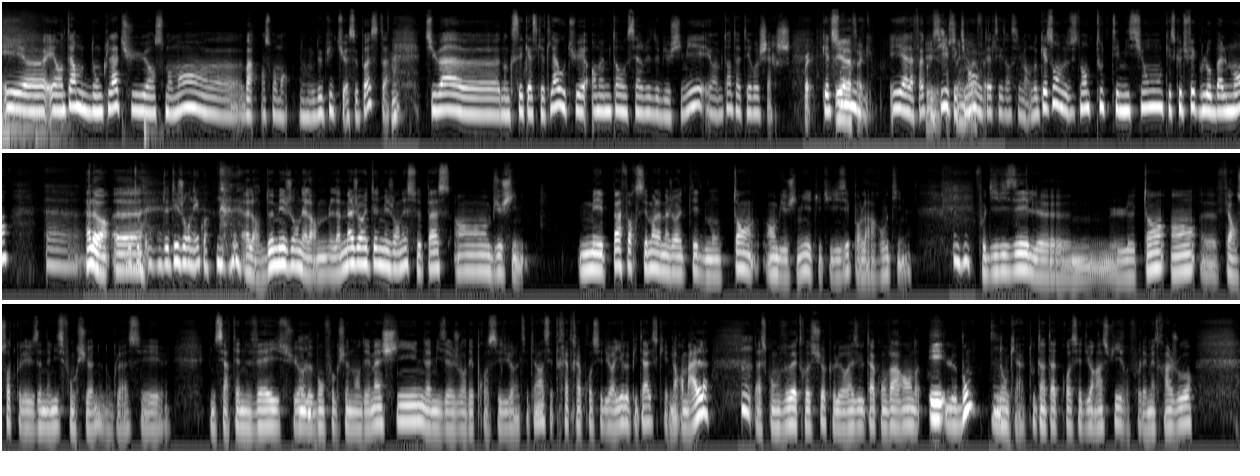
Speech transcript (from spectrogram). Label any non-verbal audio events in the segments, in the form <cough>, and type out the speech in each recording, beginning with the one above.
Et, euh, et, en termes, donc là, tu en ce moment, euh, bah, en ce moment, donc depuis que tu as ce poste, mmh. tu as euh, donc ces casquettes-là où tu es en même temps au service de biochimie et en même temps tu as tes recherches. Ouais. Quelles sont, et à la fac. Et à la fac Et aussi, effectivement, où tu as tes enseignements. Donc quelles sont justement toutes tes missions? Qu'est-ce que tu fais globalement alors, de, de tes journées, quoi? <laughs> alors, de mes journées, alors la majorité de mes journées se passe en biochimie. Mais pas forcément la majorité de mon temps en biochimie est utilisé pour la routine. Il Mhm. faut diviser le, le temps en euh, faire en sorte que les analyses fonctionnent. Donc là, c'est une certaine veille sur le bon fonctionnement des machines, la mise à jour des procédures, etc. C'est très très procédurier l'hôpital, ce qui est normal, Mhm. parce qu'on veut être sûr que le résultat qu'on va rendre est le bon. Mhm. Donc il y a tout un tas de procédures à suivre, il faut les mettre à jour,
